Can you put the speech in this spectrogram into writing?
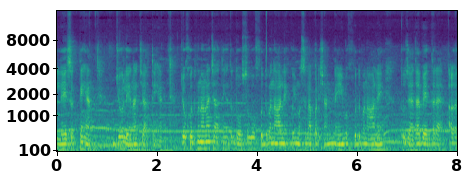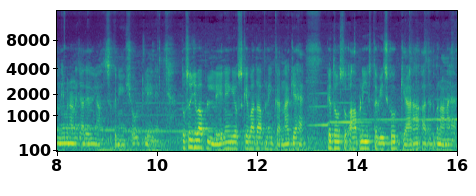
ले सकते हैं, जो लेना चाहते हैं। जो ख़ुद बनाना चाहते हैं तो दोस्तों वो ख़ुद बना लें, कोई मसला, परेशानी नहीं, वो ख़ुद बना लें तो ज़्यादा बेहतर है। अगर नहीं बनाना चाहते तो यहाँ से स्क्रीन शॉट ले लें। दोस्तों, जब आप ले लेंगे, उसके बाद आपने करना क्या है कि दोस्तों, आपने इस तवीज़ को ग्यारह अदद बनाना है।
